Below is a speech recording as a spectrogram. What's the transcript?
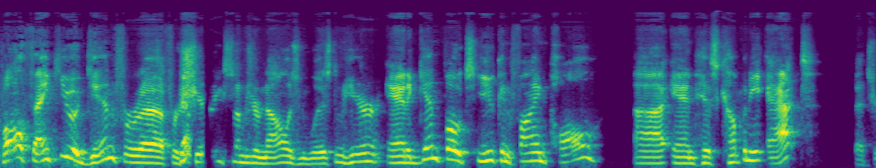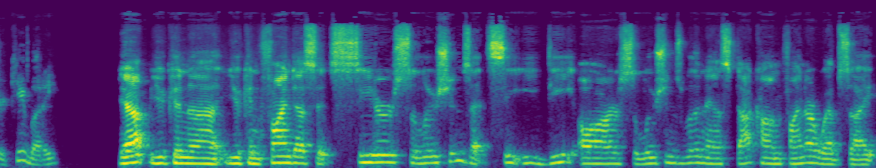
Paul, thank you again for uh, for yep. sharing some of your knowledge and wisdom here. And again, folks, you can find Paul uh, and his company at that's your cue, buddy. Yep, you can uh, you can find us at CEDR Solutions at C E D R Solutions with an S dot com. Find our website.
